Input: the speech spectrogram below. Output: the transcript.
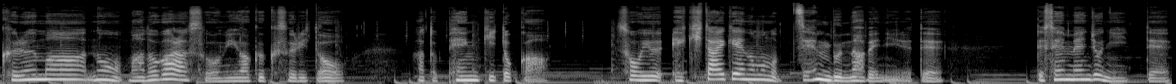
車の窓ガラスを磨く薬とあとペンキとかそういう液体系のもの全部鍋に入れてで洗面所に行って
